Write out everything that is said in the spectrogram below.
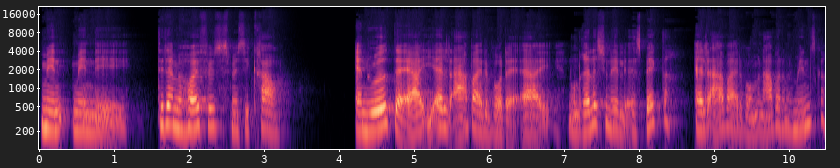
Men, men øh, det der med høje følelsesmæssige krav, er noget, der er i alt arbejde, hvor der er nogle relationelle aspekter, alt arbejde, hvor man arbejder med mennesker.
